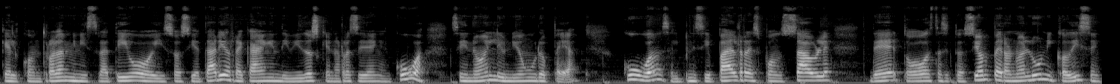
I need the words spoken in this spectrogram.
que el control administrativo y societario recae en individuos que no residen en Cuba, sino en la Unión Europea. Cuba es el principal responsable de toda esta situación, pero no el único, dicen.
